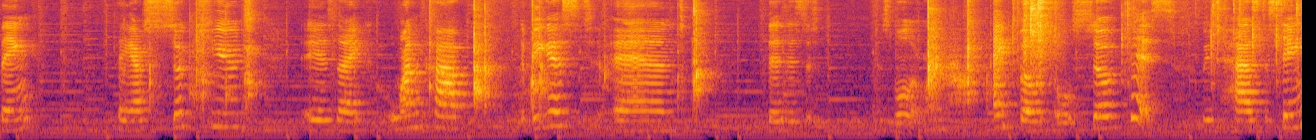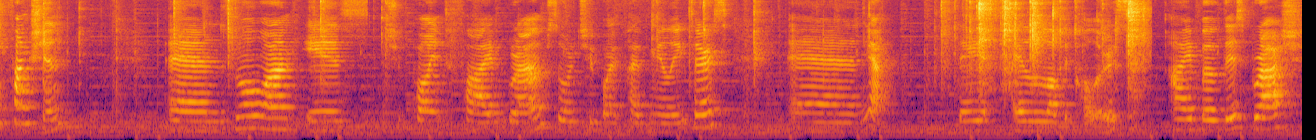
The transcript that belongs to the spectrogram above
thing. They are so cute. It's like one cup the biggest and this is the smaller one. I bought also this which has the same function. And the small one is 2.5 grams or 2.5 milliliters they I love the colors. I bought this brush.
